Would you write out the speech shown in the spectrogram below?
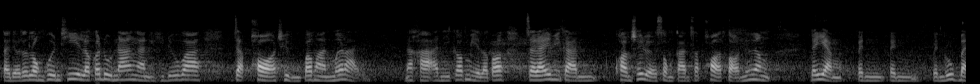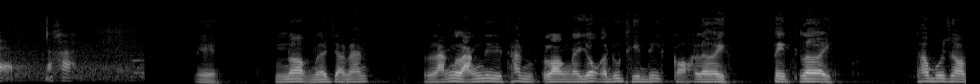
แต่เดี๋ยวจะลงพื้นที่แล้วก็ดูหน้างานอีกทีด้วยว่าจะพอถึงประมาณเมื่อไหร่นะคะ อันนี้ก็มีแล้วก็จะได้มีการความช่วยเหลือส่งการซัพพอร์ตต่อเนื่องได้อย่างเป็นเป็นเป็นรูปแบบนะคะ นี่นอกเหนือจากนั้น หลังๆนี่ท่านรองนายกอนุทินนี่เกาะเลย ติดเลยท่านผู้ชม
